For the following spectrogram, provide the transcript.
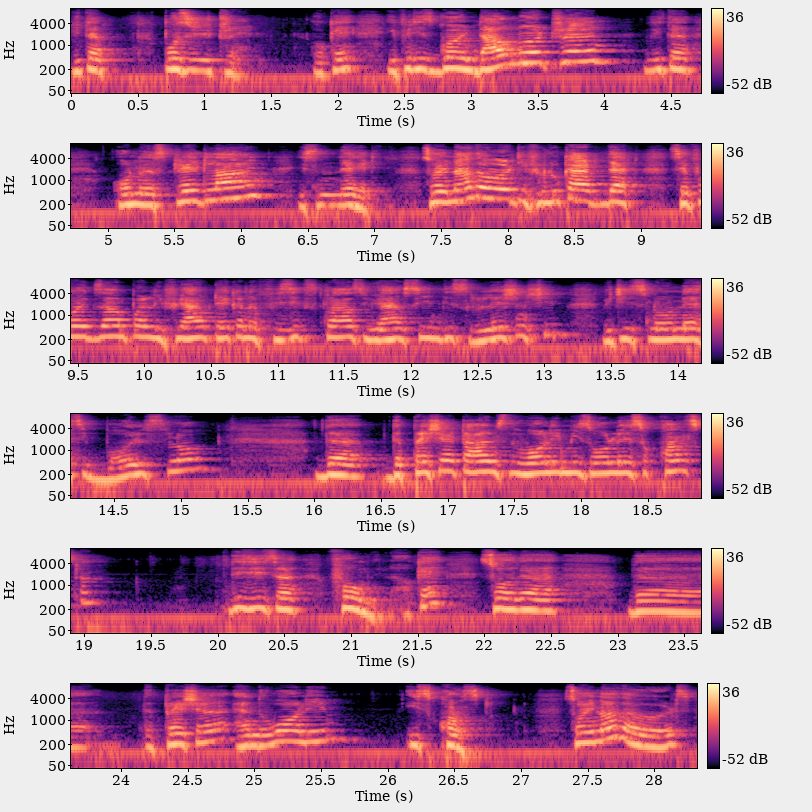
with a positive trend okay? If it is going downward trend with a on a straight line it's negative so in other words if you look at that say for example if you have taken a physics class you have seen this relationship which is known as Boyle's law. The the pressure times the volume is always a constant. This is a formula okay? So the the the pressure and the volume is constant. So in other words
